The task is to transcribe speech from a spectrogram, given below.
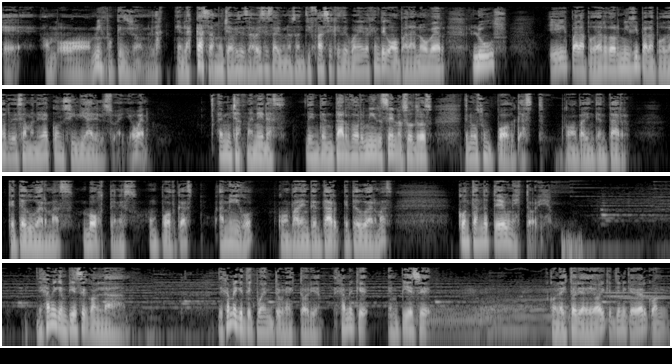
Eh, o, mismo, qué sé yo, en las, en las, casas muchas veces, a veces hay unos antifaces que se pone la gente como para no ver luz y para poder dormirse y para poder de esa manera conciliar el sueño. Bueno, hay muchas maneras de intentar dormirse. Nosotros tenemos un podcast como para intentar que te duermas. Vos tenés un podcast, amigo, como para intentar que te duermas, contándote una historia. Déjame que empiece con la Déjame que te cuente una historia. Déjame que empiece con la historia de hoy que tiene que ver con,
